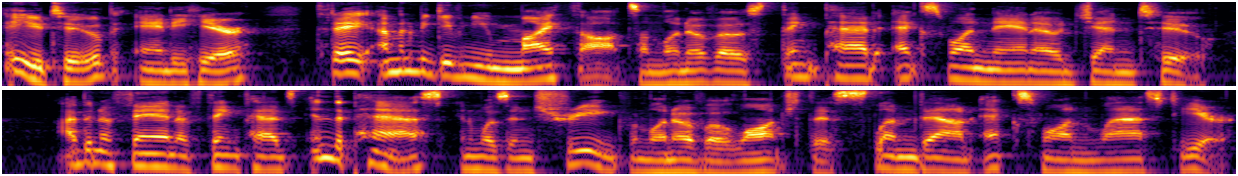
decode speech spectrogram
Hey YouTube, Andy here. Today I'm going to be giving you my thoughts on Lenovo's ThinkPad X1 Nano Gen 2. I've been a fan of ThinkPads in the past and was intrigued when Lenovo launched this slimmed down X1 last year.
